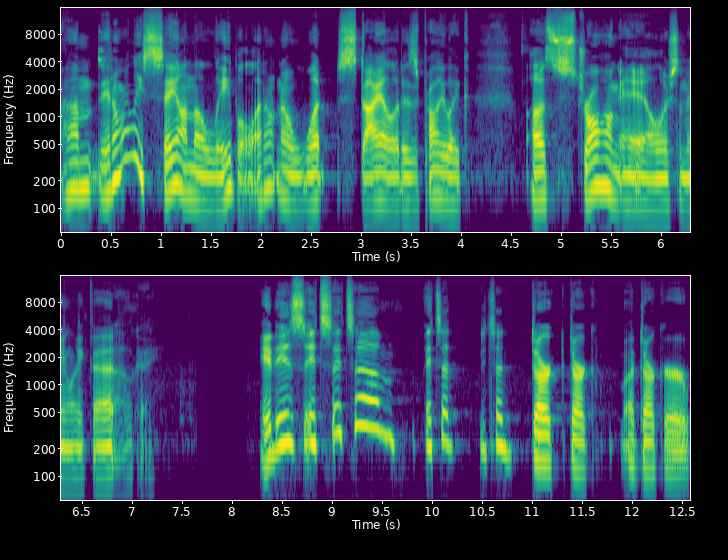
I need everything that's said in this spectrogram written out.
Um, they don't really say on the label. I don't know what style it is. Probably like a strong ale or something like that. Oh, okay. It is. It's it's um it's a it's a dark dark a darker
